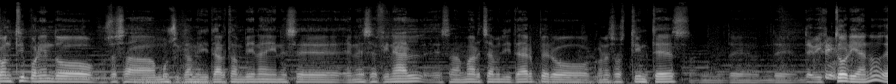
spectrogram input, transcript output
Conti poniendo pues, esa música militar también ahí en ese, en ese final, esa marcha militar, pero con esos tintes de, victoria, ¿no? De,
